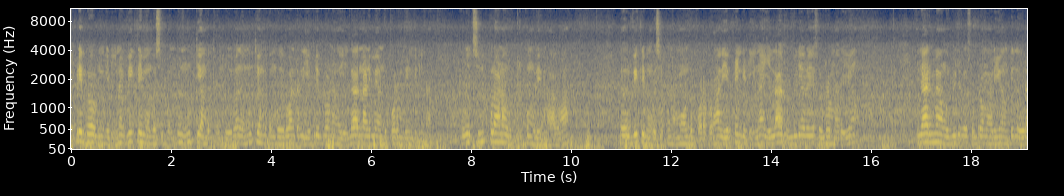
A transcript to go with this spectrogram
எப்படி ப்ரோ அப்படின்னு கேட்டிங்கன்னா வீக்லி மெம்பர்ஷிப் வந்து நூற்றி ஐம்பத்தொம்பது ரூபா. அந்த நூற்றி ஐம்பத்தொம்பது ரூபான்றது எப்படி ப்ரோ நாங்கள் எல்லாருனாலுமே வந்து போட முடியும்னு கேட்டிங்கன்னா ஒரு சிம்பிளான ஒரு ட்ரிப்பு மூலியமாக இந்த ஒரு வீக்லி மெம்பர்ஷிப்பை நம்ம வந்து போட போகிறோம் அது எப்படின்னு கேட்டிங்கன்னா எல்லாரும் வீடியோலேயே சொல்கிற மாதிரியும் எல்லாருமே அவங்க வீடியோவில் சொல்கிற மாதிரியும் வந்து இந்த ஒரு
